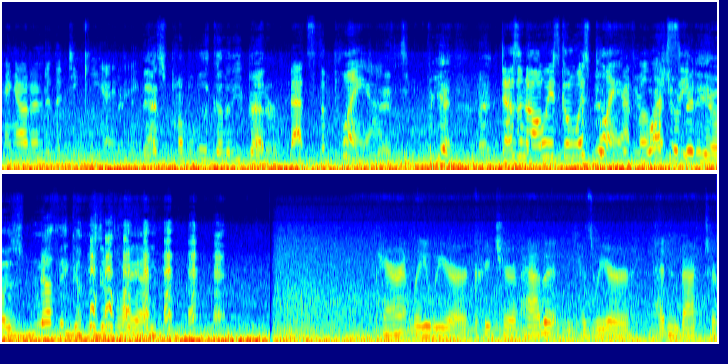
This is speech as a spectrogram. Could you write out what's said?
hang out under the tiki. I think That's probably gonna be better. that's the plan. It's, yeah, Doesn't always go as planned, if you but watch our see. videos, nothing goes to plan. Apparently, we are a creature of habit because we are heading back to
